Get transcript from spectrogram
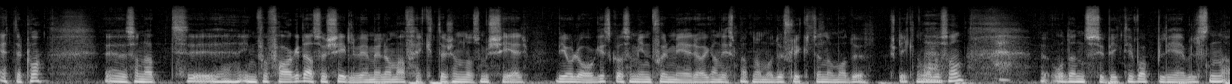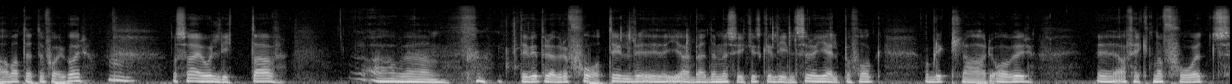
etterpå. Eh, sånn at eh, Innenfor faget da, så skiller vi mellom affekter som noe som skjer biologisk, og som informerer organismen at nå må du flykte, nå må du slik, nå må du sånn. Og den subjektive opplevelsen av at dette foregår. Mm. Og så er jo litt av av eh, det vi prøver å få til i arbeidet med psykiske lidelser, å hjelpe folk å bli klar over eh, affekten og få et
